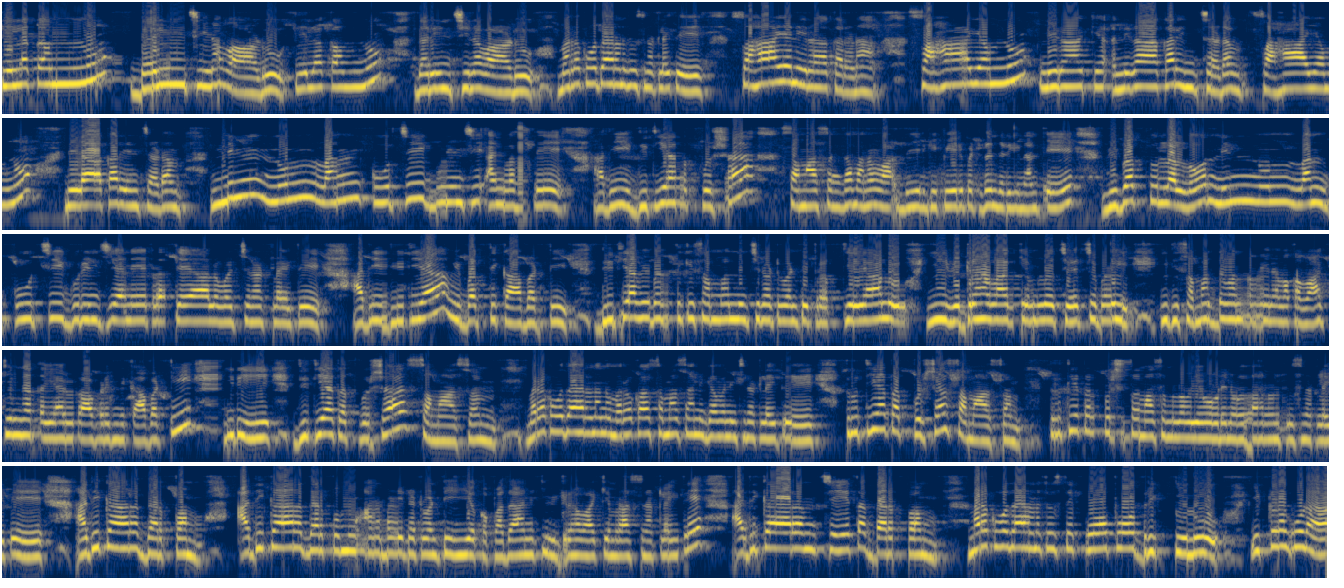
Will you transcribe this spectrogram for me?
తిలకంను ధరించిన వాడు తిలకంను ధరించిన వాడు మరొక ఉదాహరణ చూసినట్లయితే సహాయ నిరాకరణ సహాయంను నిరాక నిరాకరించడం సహాయంను నిరాకరించడం. నిన్ నున్ లన్ కూర్చి గురించి అని వస్తే అది ద్వితీయ పురుష సమాసంగా మనం దీనికి పేరు పెట్టడం జరిగింది. అంటే విభక్తులలో నిన్ను లన్ కూర్చి గురించి అనే ప్రత్యయాలు వచ్చినట్లయితే అది ద్వితీయ విభ విభక్తి కాబట్టి ద్వితీయ విభక్తికి సంబంధించినటువంటి ప్రత్యయాలు ఈ విగ్రహ వాక్యంలో చేర్చబడి ఇది సమర్థవంతమైన ఒక వాక్యంగా తయారు కాబడింది కాబట్టి ఇది ద్వితీయ తత్పురుష సమాసం. మరొక ఉదాహరణను మరొక సమాసాన్ని గమనించినట్లయితే తృతీయ తత్పురుష సమాసం. తృతీయ తత్పురుష సమాసంలో ఇవ్వబడిన ఉదాహరణలు చూసినట్లయితే అధికార దర్పం. అధికార దర్పము అనబడినటువంటి ఈ యొక్క పదానికి విగ్రహ వాక్యం రాసినట్లయితే అధికార చేత దర్పం. మరొక ఉదాహరణ చూస్తే కోపోద్రిక్తులు. ఇక్కడ కూడా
